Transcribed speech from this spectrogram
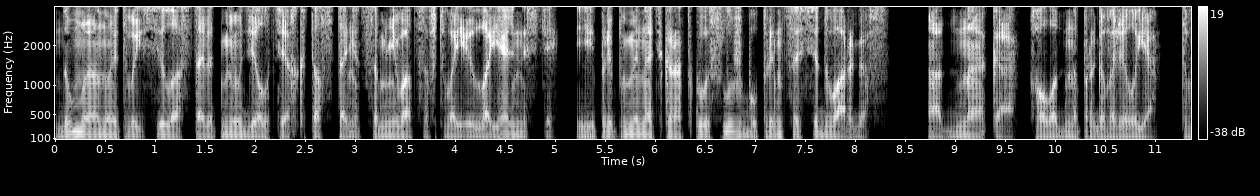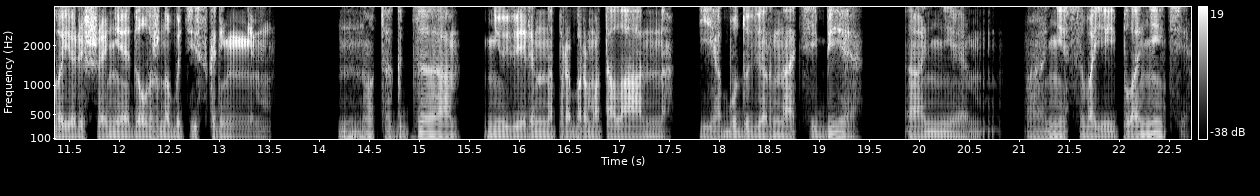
Думаю, оно и твои силы оставят неудел тех, кто станет сомневаться в твоей лояльности и припоминать краткую службу принцессе Дваргов. Однако, — холодно проговорил я, — твое решение должно быть искренним. «Но тогда...» — неуверенно пробормотала Анна. «Я буду верна тебе, а не... а не своей планете.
